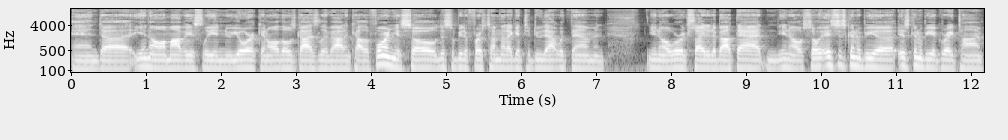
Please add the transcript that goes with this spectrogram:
And uh, you know, I'm obviously in New York, and all those guys live out in California. So this will be the first time that I get to do that with them. And you know we're excited about that and you know so it's just going to be a it's going to be a great time.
